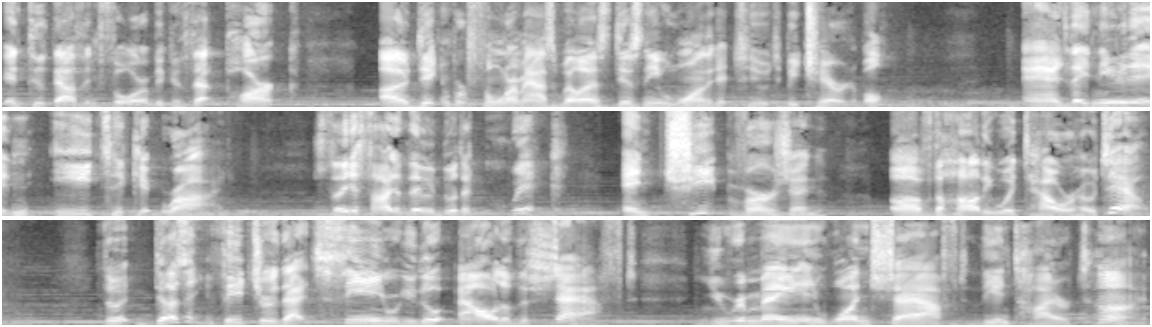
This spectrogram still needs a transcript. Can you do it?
in 2004 because that park uh, didn't perform as well as Disney wanted it to, to be charitable, and they needed an e-ticket ride. So they decided they would build a quick and cheap version of the Hollywood Tower Hotel. So it doesn't feature that scene where you go out of the shaft. You remain in one shaft the entire time.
